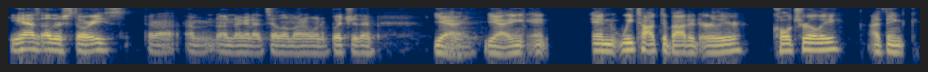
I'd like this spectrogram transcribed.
he has other stories, but uh, I'm I'm not gonna tell them. I don't want to butcher them. Yeah, Um, yeah, and and we talked about it earlier. Culturally, I think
